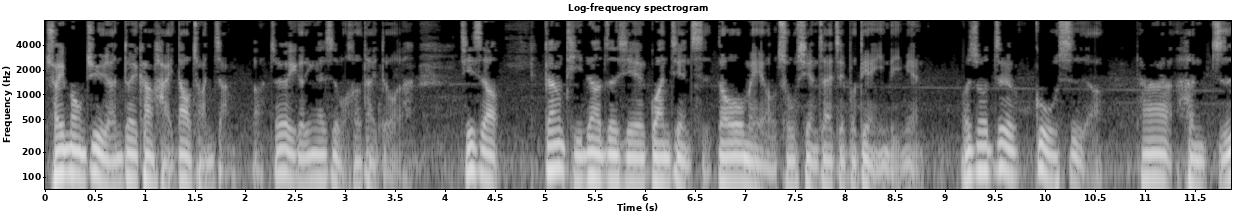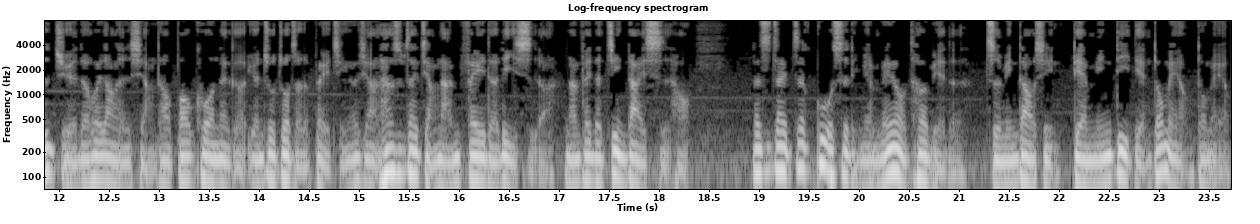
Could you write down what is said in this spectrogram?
吹梦巨人对抗海盗船长啊，最后一个应该是我喝太多了。其实哦，刚提到这些关键词都没有出现在这部电影里面。我是说这个故事啊，它很直觉的会让人想到，包括那个原著作者的背景，我想他是在讲南非的历史啊，南非的近代史哈。但是在这故事里面没有特别的指名道姓、点名地点都没有都没有，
